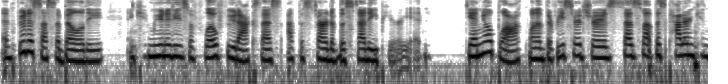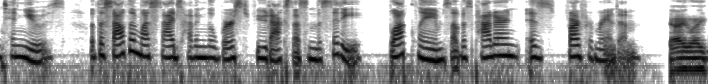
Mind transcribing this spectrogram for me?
in food accessibility in communities with low food access at the start of the study period. Daniel Block, one of the researchers, says that this pattern continues, with the south and west sides having the worst food access in the city. Block claims that this pattern is far from random. I like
